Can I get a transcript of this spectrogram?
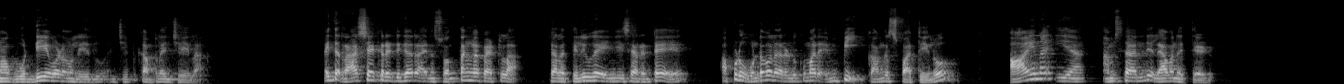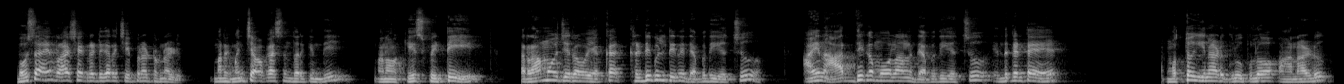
మాకు వడ్డీ ఇవ్వడం లేదు అని చెప్పి కంప్లైంట్ చేయాల. అయితే రాజశేఖర రెడ్డి గారు ఆయన సొంతంగా పెట్టల. చాలా తెలివిగా ఏం చేశారంటే అప్పుడు ఉండవల అరుణ్ కుమార్ ఎంపీ కాంగ్రెస్ పార్టీలో ఆయన ఈ అంశాన్ని లేవనెత్తాడు. బహుశా ఆయన రాజశేఖర రెడ్డి గారు చెప్పినట్టున్నాడు. మనకు మంచి అవకాశం దొరికింది మనం కేసు పెట్టి రామోజీరావు యొక్క క్రెడిబిలిటీని దెబ్బతీయచ్చు ఆయన ఆర్థిక మూలాలను దెబ్బతీయచ్చు ఎందుకంటే మొత్తం ఈనాడు గ్రూపులో ఆనాడు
